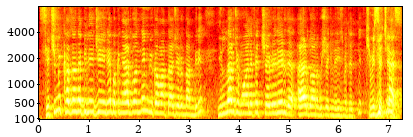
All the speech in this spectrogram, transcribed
Seçimi kazanabileceğine bakın Erdoğan'ın en büyük avantajlarından biri yıllarca muhalefet çevreleri de Erdoğan'a bu şekilde hizmet etti. Kimi gitmez. seçeriz?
